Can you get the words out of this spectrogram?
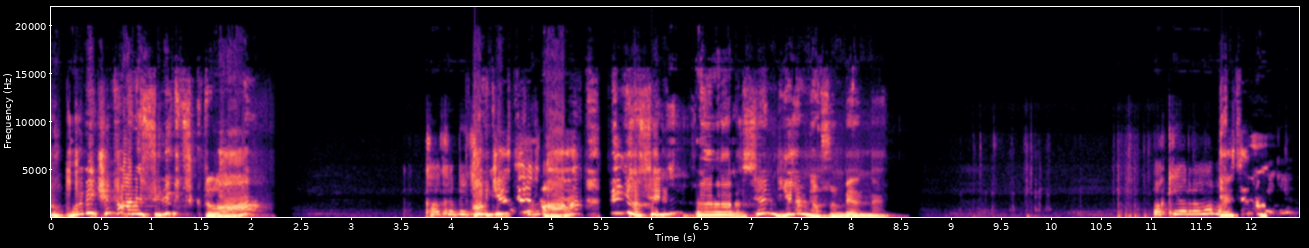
Abi iki tane sülük çıktı lan. Kanka bir Abi gelsene lan. Video senin e, sen gelmiyorsun benimle. Bak yarrama bak. Gelsene.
